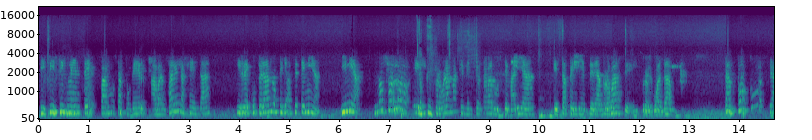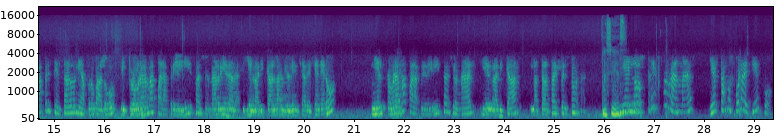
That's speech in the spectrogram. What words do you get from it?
difícilmente vamos a poder avanzar en la agenda y recuperar lo que ya se tenía. Y mira, no solo el programa que mencionaba Dulce María, que está pendiente de aprobarse, el Pro Igualdad, tampoco se ha presentado ni aprobado el programa para prevenir, sancionar y erradicar la violencia de género, ni el programa para prevenir, sancionar y erradicar la trata de personas. Así es. Y en los tres programas ya estamos fuera de tiempo.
